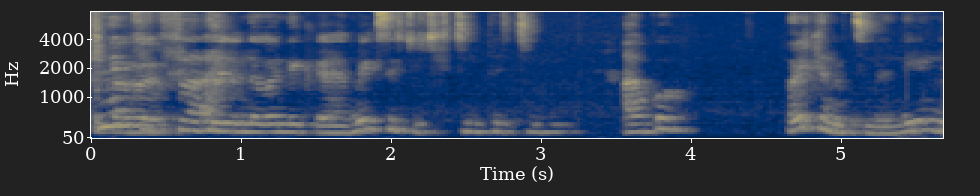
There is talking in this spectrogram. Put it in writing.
Тэгээд Тэр нөгөө нэг Мексик жүжигчэнтэй чинь агуу хоёр кино үзсэн байна. Нэг нь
